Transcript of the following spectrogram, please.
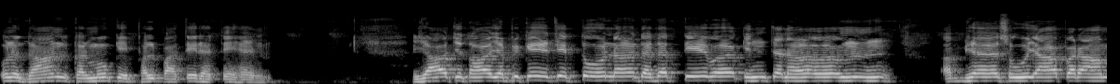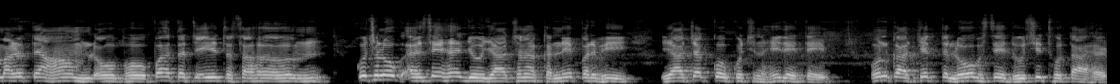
उन दान कर्मों के फल पाते रहते हैं। याचिता के चित्तो न ददत्येव किंचन। अभ्यसूया परामर्त्याम लोभोपहत चेत सह कुछ लोग ऐसे हैं जो याचना करने पर भी याचक को कुछ नहीं देते। उनका चित्त लोभ से दूषित होता है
